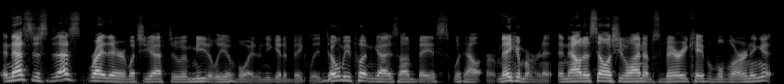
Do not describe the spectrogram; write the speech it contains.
And that's just that's right there what you have to immediately avoid when you get a big lead. Don't be putting guys on base without make them earn it. And now this LSU lineup's very capable of earning it,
